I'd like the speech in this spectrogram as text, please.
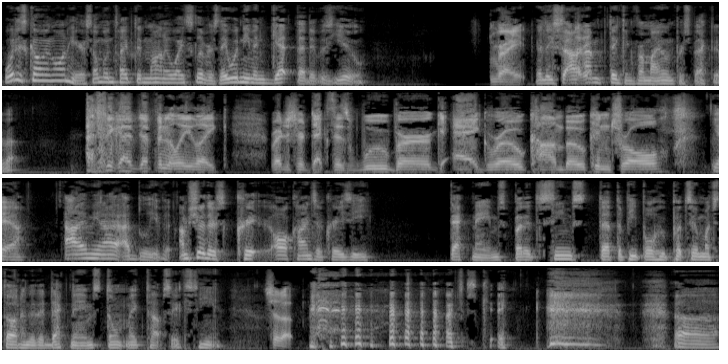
"What is going on here? Someone typed in mono white slivers." They wouldn't even get that it was you. Right. At least I, I'm thinking from my own perspective. I think I've definitely like registered decks as Wooburg aggro combo control. Yeah, I mean, I, I believe it. I'm sure there's cra- all kinds of crazy deck names, but it seems that the people who put so much thought into the deck names don't make top 16. Shut up. I'm just kidding. Uh,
